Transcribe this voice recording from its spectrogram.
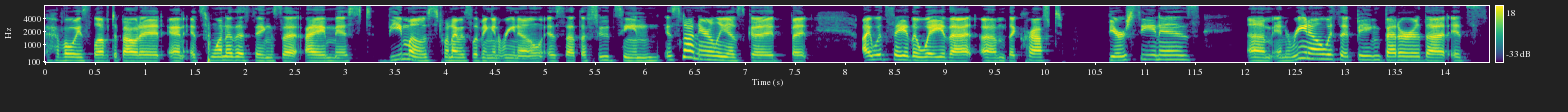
have always loved about it. And it's one of the things that I missed the most when I was living in Reno is that the food scene is not nearly as good. But I would say the way that um, the craft beer scene is, Um, in Reno, with it being better, that it's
